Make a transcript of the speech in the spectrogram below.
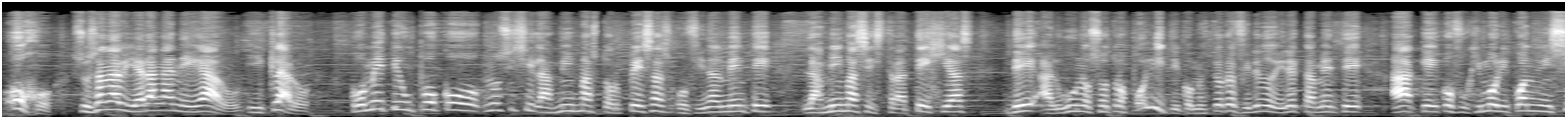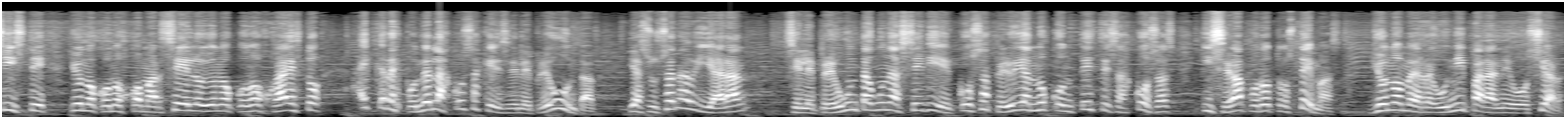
Ojo, Susana Villarán ha negado, y claro, comete un poco, no sé si las mismas torpezas o finalmente las mismas estrategias de algunos otros políticos. Me estoy refiriendo directamente a Keiko Fujimori cuando insiste, yo no conozco a Marcelo, yo no conozco a esto. Hay que responder las cosas que se le preguntan. Y a Susana Villarán se le preguntan una serie de cosas, pero ella no contesta esas cosas y se va por otros temas. Yo no me reuní para negociar.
